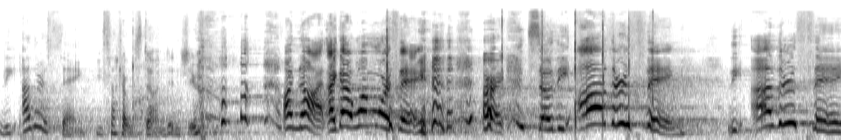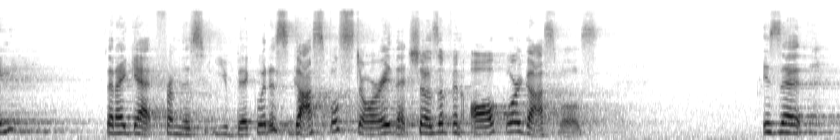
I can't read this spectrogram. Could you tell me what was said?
The other thing, you thought I was done, didn't you? I'm not. I got one more thing. All right. So, the other thing, the other thing that I get from this ubiquitous gospel story that shows up in all four gospels is that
